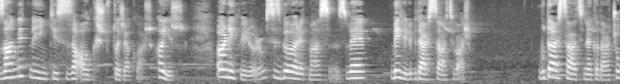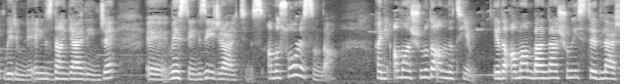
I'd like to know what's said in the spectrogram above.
zannetmeyin ki size alkış tutacaklar. Hayır. Örnek veriyorum. Siz bir öğretmensiniz ve belirli bir ders saati var. Bu ders saatine kadar çok verimli, elinizden geldiğince e, mesleğinizi icra ettiniz. Ama sonrasında hani aman şunu da anlatayım ya da aman benden şunu istediler,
